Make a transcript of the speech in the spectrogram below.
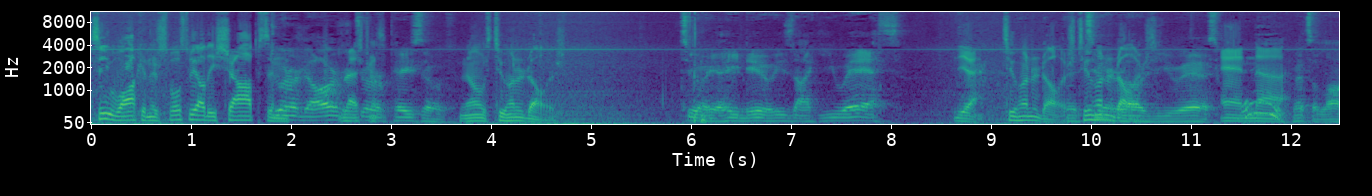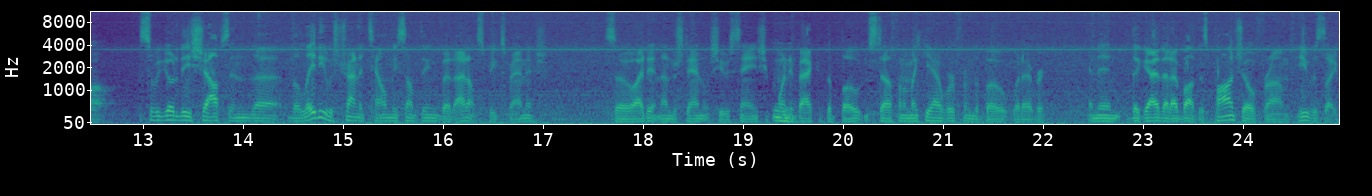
so you walk, and there's supposed to be all these shops and Two hundred dollars or two hundred pesos. No, it was two hundred dollars. Two. Yeah, he knew. He's like U.S. Yeah, two hundred dollars. Two hundred dollars. U.S. And, Ooh, uh, that's a lot. so we go to these shops and the the lady was trying to tell me something but i don't speak spanish so i didn't understand what she was saying she pointed Mm. back at the boat and stuff and i'm like yeah we're from the boat whatever and then the guy that i bought this poncho from he was like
